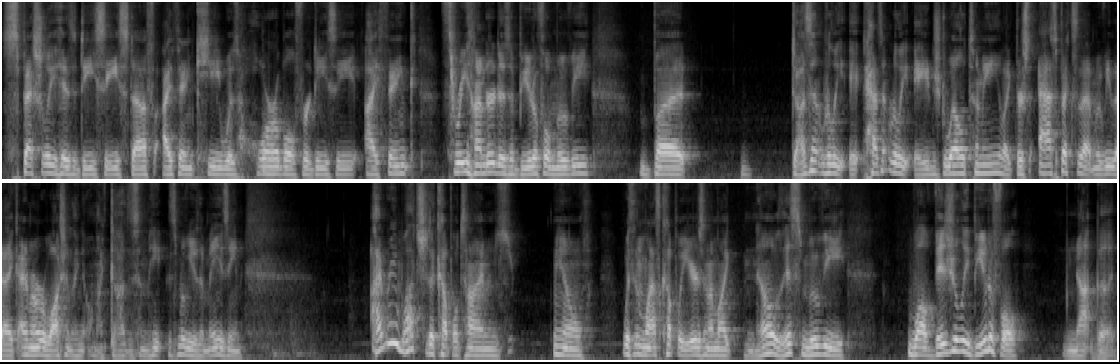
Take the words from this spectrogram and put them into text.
especially his DC stuff. I think he was horrible for DC. I think 300 is a beautiful movie, but doesn't really it hasn't really aged well to me. Like there's aspects of that movie that like I remember watching thinking, "Oh my god, this ama- this movie is amazing." I rewatched it a couple times, you know, within the last couple years, and I'm like, no, this movie, while visually beautiful, not good.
